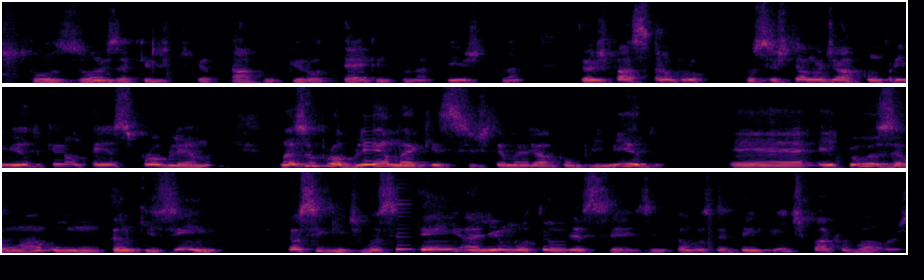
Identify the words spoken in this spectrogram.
explosões, aquele espetáculo pirotécnico na pista. Né? Então, eles passaram para o sistema de ar comprimido, que não tem esse problema. Mas o problema é que esse sistema de ar comprimido é, ele usa uma, um tanquezinho. É o seguinte: você tem ali um motor V6, então você tem 24 válvulas,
